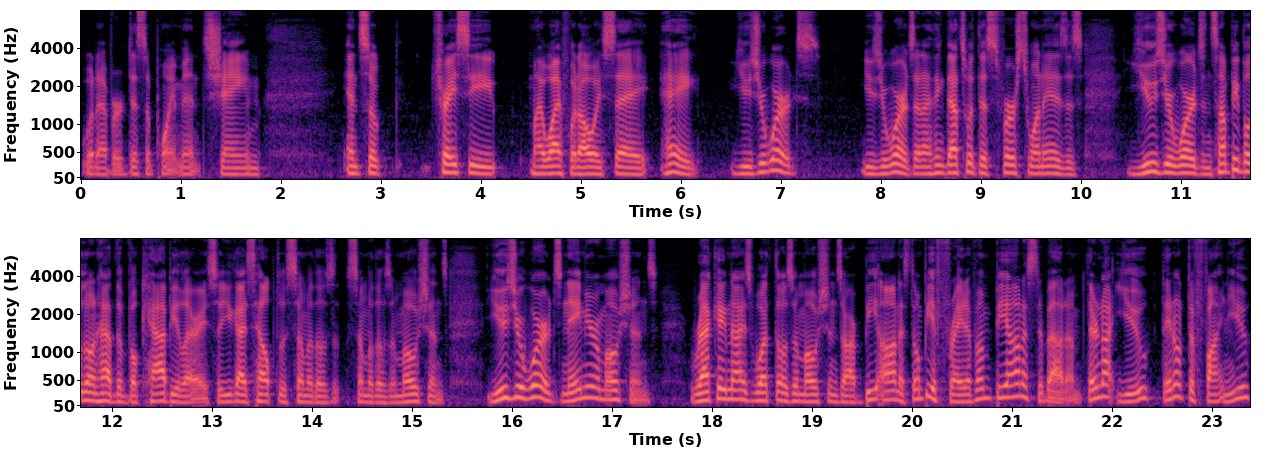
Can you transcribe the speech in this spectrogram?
whatever disappointment shame. And so tracy my wife would always say hey use your words. Use your words. And i think that's what this first one is is use your words. And some people don't have the vocabulary so you guys helped with some of those some of those emotions. Use your words. Name your emotions recognize what those emotions are. Be honest. Don't be afraid of them be honest about them they're not you. They don't define you.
